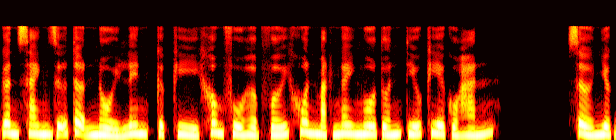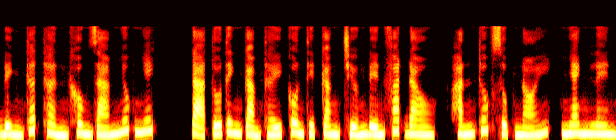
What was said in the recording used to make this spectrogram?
gân xanh giữ tợn nổi lên, cực kỳ không phù hợp với khuôn mặt ngây ngô tuấn tiếu kia của hắn. Sở nhược đình thất thần không dám nhúc nhích, tạ tố tinh cảm thấy côn thịt căng trướng đến phát đau, hắn thúc giục nói, nhanh lên.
